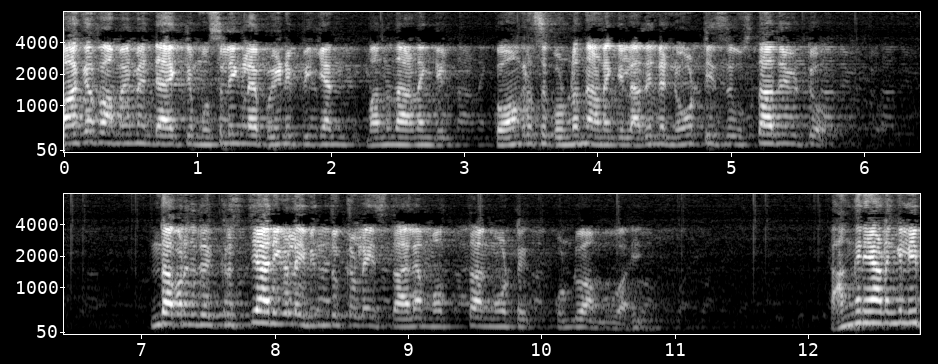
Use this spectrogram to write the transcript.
വാഗഫ് അമെന്റ്മെന്റ് ആക്ട് മുസ്ലിങ്ങളെ പീണിപ്പിക്കാൻ വന്നതാണെങ്കിൽ കോൺഗ്രസ് കൊണ്ടുവന്നാണെങ്കിൽ അതിന്റെ നോട്ടീസ് ഉസ്താദ് കിട്ടുമോ എന്താ പറഞ്ഞത്? ക്രിസ്ത്യാനികളെയും ഹിന്ദുക്കളെയും സ്ഥലം മൊത്തം അങ്ങോട്ട് കൊണ്ടുപോകാൻ പോവായി അങ്ങനെയാണെങ്കിൽ ഈ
